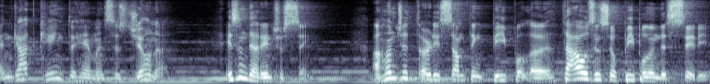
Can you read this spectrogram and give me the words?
and God came to him and says, Jonah, isn't that interesting? 130 something people, uh, thousands of people in the city.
